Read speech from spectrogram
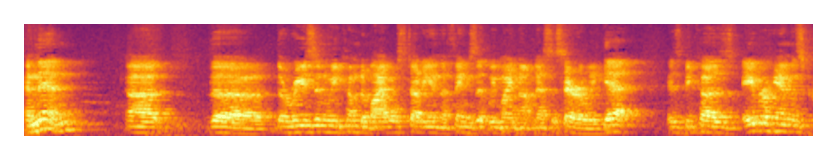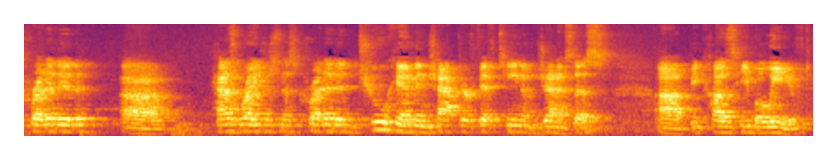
And then, uh, the, the reason we come to Bible study and the things that we might not necessarily get is because Abraham is credited, uh, has righteousness credited to him in chapter 15 of Genesis uh, because he believed.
